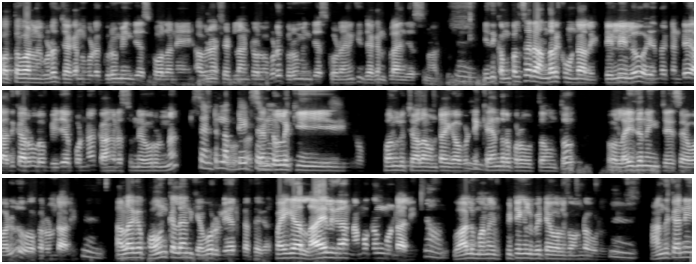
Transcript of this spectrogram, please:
కొత్త వాళ్ళని కూడా జగన్ కూడా గ్రూమింగ్ చేసుకోవాలని అవినాష్ రెడ్డి లాంటి వాళ్ళని కూడా గ్రూమింగ్ చేసుకోవడానికి జగన్ ప్లాన్ చేస్తున్నాడు. ఇది కంపల్సరీ అందరికి ఉండాలి. ఢిల్లీలో ఎందుకంటే అధికారంలో బీజేపీ ఉన్నా కాంగ్రెస్ ఉన్న ఎవరున్నా సెంట్రల్ అప్డేట్స్ సెంట్రల్కి పనులు చాలా ఉంటాయి కాబట్టి Hmm. కేంద్ర ప్రభుత్వంతో లైజనింగ్ చేసే వాళ్ళు ఒకరు ఉండాలి అలాగే పవన్ కళ్యాణ్కి ఎవరు లేరు పెద్దగా. పైగా లాయల్గా నమ్మకంగా ఉండాలి. వాళ్ళు మన ఫిట్టింగ్లు పెట్టే వాళ్ళగా ఉండకూడదు. అందుకని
